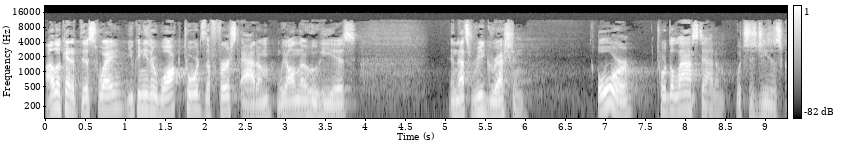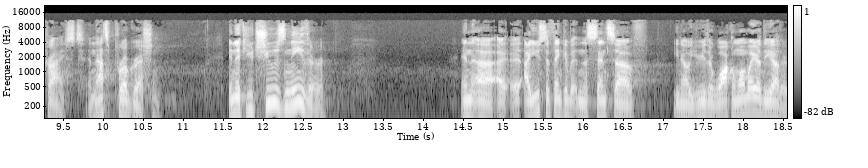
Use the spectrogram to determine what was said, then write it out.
I look at it this way you can either walk towards the first Adam, we all know who he is, and that's regression, or toward the last Adam, which is Jesus Christ, and that's progression. And if you choose neither, and uh, I, I, used to think of it in the sense of, you know, you're either walking one way or the other.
